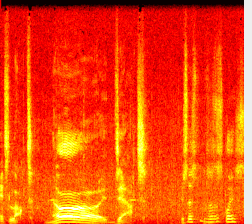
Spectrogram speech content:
It's locked. No doubt. Is this, is this place?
